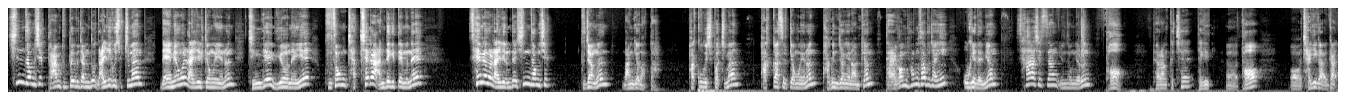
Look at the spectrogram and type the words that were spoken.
신성식 반부패부장도 날리고 싶지만 4명을 날릴 경우에는 징계위원회의 구성 자체가 안 되기 때문에 3명을 날리는데 신성식 부장은 남겨놨다. 바꾸고 싶었지만 바꿨을 경우에는 박은정의 남편 대검 형사부장이 오게 되면 사실상 윤석열은 더 벼랑 끝에 되기 어, 더 어, 자기가 그러니까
